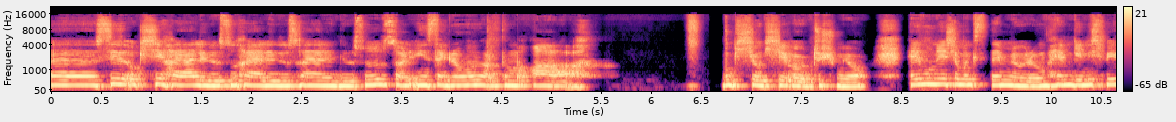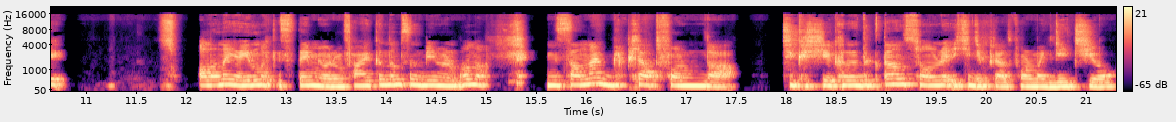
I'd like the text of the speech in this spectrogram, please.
Ee, siz o kişiyi hayal ediyorsunuz, hayal ediyorsunuz, hayal ediyorsunuz. Sonra Instagram'a baktım, aa bu kişi o kişiye örtüşmüyor. Hem bunu yaşamak istemiyorum, hem geniş bir alana yayılmak istemiyorum. Farkında mısınız bilmiyorum ama insanlar bir platformda çıkış yakaladıktan sonra ikinci platforma geçiyor.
